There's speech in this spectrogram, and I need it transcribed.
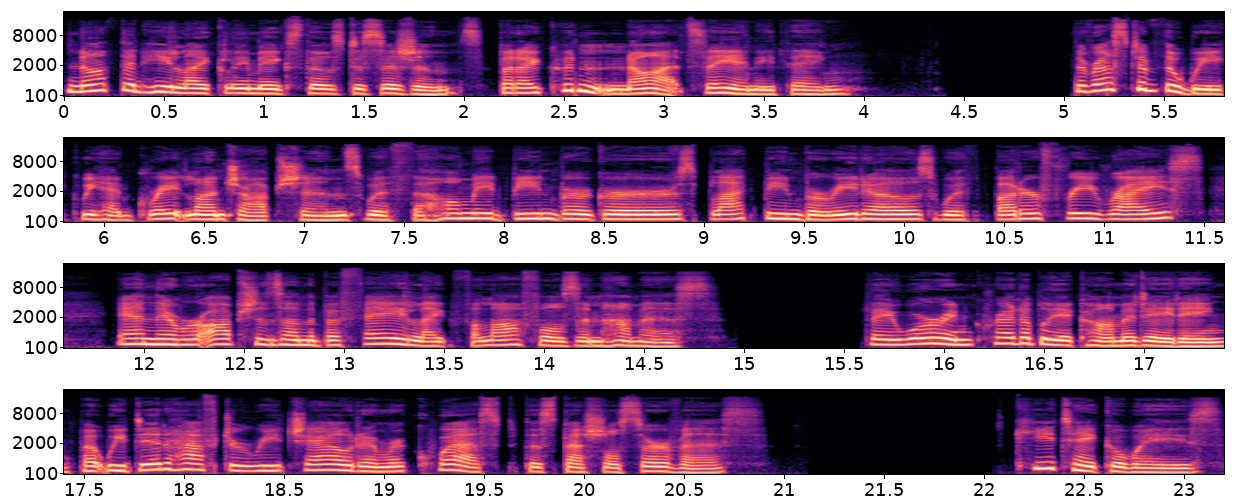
Not that he likely makes those decisions, but I couldn't not say anything. The rest of the week, we had great lunch options with the homemade bean burgers, black bean burritos with butter free rice, and there were options on the buffet like falafels and hummus. They were incredibly accommodating, but we did have to reach out and request the special service. Key takeaways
